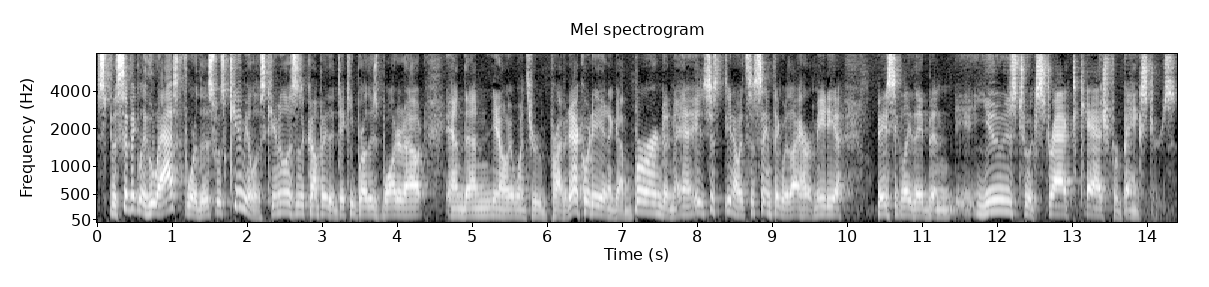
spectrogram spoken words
Specifically, who asked for this was Cumulus. Cumulus is a company that Dickey Brothers bought it out, and then, you know, it went through private equity and it got burned. And, it's just, you know, it's the same thing with iHeartMedia. Basically, they've been used to extract cash for banksters.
